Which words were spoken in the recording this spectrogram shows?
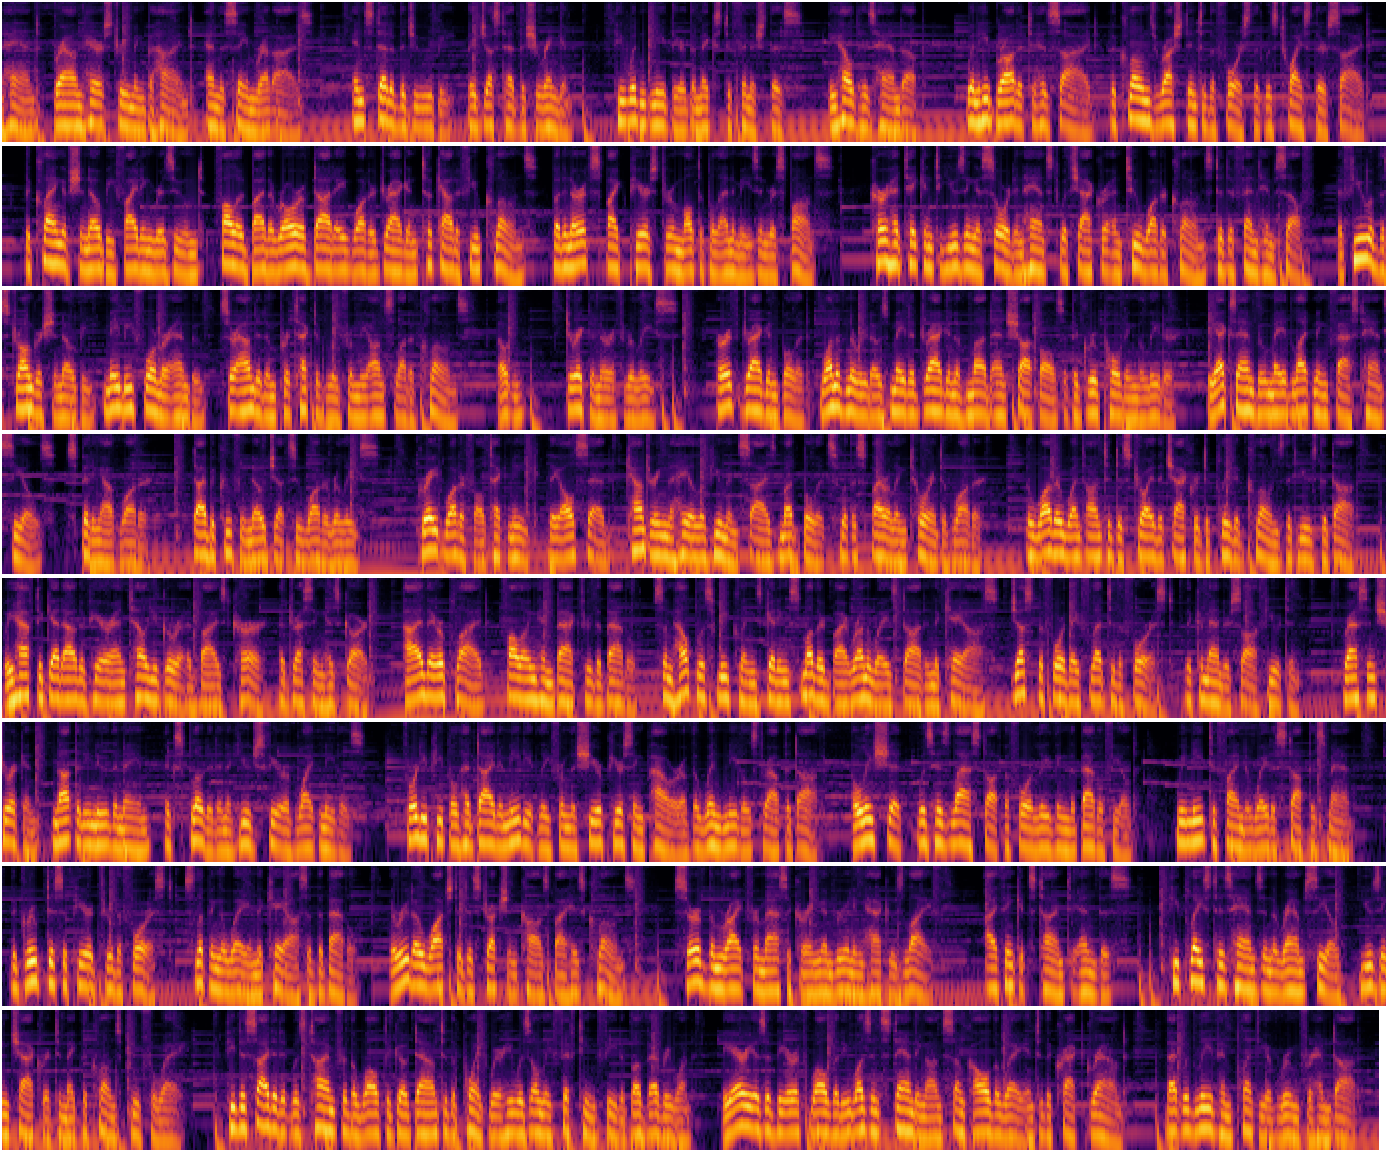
hand, brown hair streaming behind, and the same red eyes. Instead of the Juubi, they just had the Sharingan. He wouldn't need the or the mix to finish this. He held his hand up. When he brought it to his side, the clones rushed into the force that was twice their side. The clang of shinobi fighting resumed, followed by the roar of A Water Dragon took out a few clones, but an earth spike pierced through multiple enemies in response. Kerr had taken to using a sword enhanced with chakra and two water clones to defend himself. A few of the stronger shinobi, maybe former Anbu, surrounded him protectively from the onslaught of clones. Oden. Direct an earth release. Earth Dragon Bullet, one of Naruto's made a dragon of mud and shot balls at the group holding the leader. The ex-Anbu made lightning-fast hand seals, spitting out water. Daibakufu no Jutsu water release. Great waterfall technique, they all said, countering the hail of human-sized mud bullets with a spiraling torrent of water. The water went on to destroy the chakra-depleted clones that used the dot. We have to get out of here and tell Yagura advised Kerr, addressing his guard. Hi they replied, following him back through the battle, some helpless weaklings getting smothered by runaways. In the chaos, just before they fled to the forest, the commander saw Futon. Rasen Shuriken, not that he knew the name, exploded in a huge sphere of white needles. 40 people had died immediately from the sheer piercing power of the wind needles throughout the dot. Holy shit, was his last thought before leaving the battlefield. We need to find a way to stop this man. The group disappeared through the forest, slipping away in the chaos of the battle. Naruto watched the destruction caused by his clones. Served them right for massacring and ruining Haku's life. I think it's time to end this. He placed his hands in the ram seal, using chakra to make the clones poof away. He decided it was time for the wall to go down to the point where he was only 15 feet above everyone. The areas of the earth wall that he wasn't standing on sunk all the way into the cracked ground. That would leave him plenty of room for him.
